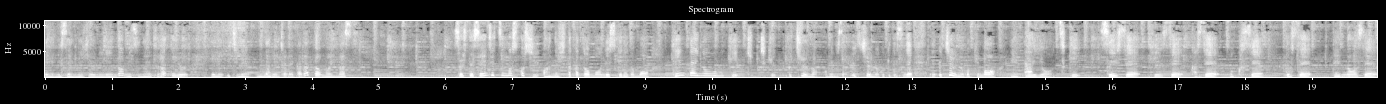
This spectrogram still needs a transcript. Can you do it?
え、2022年の水の絵虎という、え、1年になるんじゃないかなと思います。そして先日も少しお話したかと思うんですけれども、天体の動き、地球、宇宙の、ごめんなさい、宇宙の動きですね。宇宙の動きも、太陽、月、水星、金星、火星、木星、土星、天王星、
